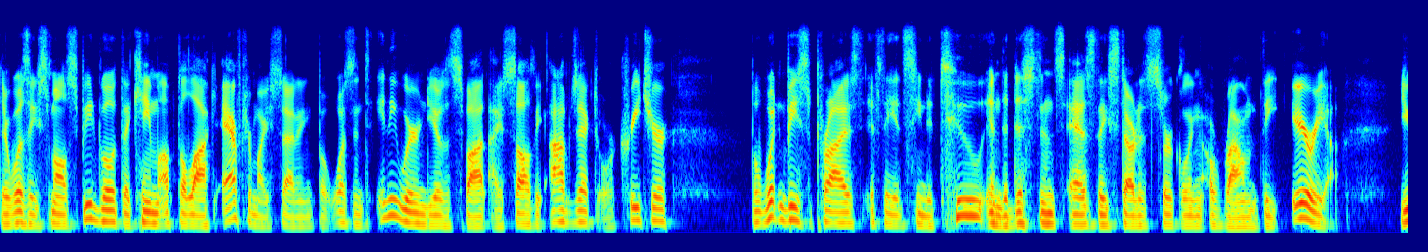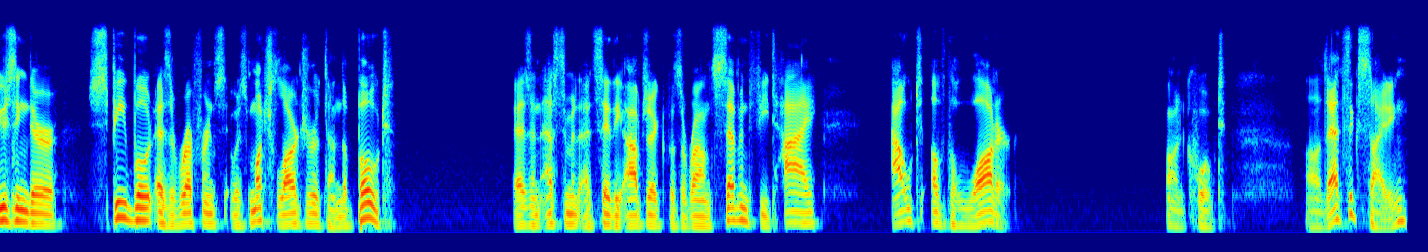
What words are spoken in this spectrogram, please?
There was a small speedboat that came up the lock after my sighting, but wasn't anywhere near the spot I saw the object or creature. But wouldn't be surprised if they had seen a two in the distance as they started circling around the area. Using their speedboat as a reference, it was much larger than the boat. As an estimate, I'd say the object was around seven feet high out of the water. Unquote. Uh, that's exciting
